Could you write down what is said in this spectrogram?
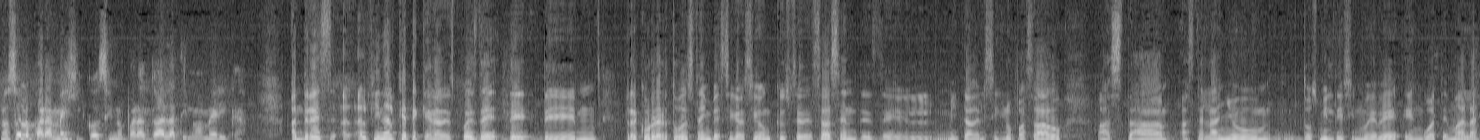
no solo para México, sino para toda Latinoamérica. Andrés, al, final, ¿qué te queda después de, mm, recorrer toda esta investigación que ustedes hacen desde el mitad del siglo pasado hasta, hasta el año 2019 en Guatemala?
